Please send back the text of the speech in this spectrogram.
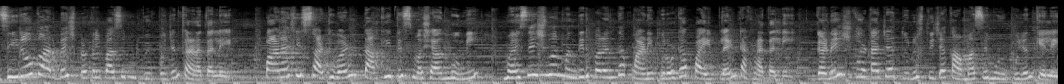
झिरो गार्बेज प्रकल्पाचे भूमिपूजन करण्यात आले. पाण्याची साठवण टाकी ते स्मशानभूमी म्हैसेश्वर मंदिर पर्यंत पाणी पुरवठा पाईपलाईन टाकण्यात आली. गणेश घाटाच्या दुरुस्तीच्या कामाचे भूमिपूजन केले.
